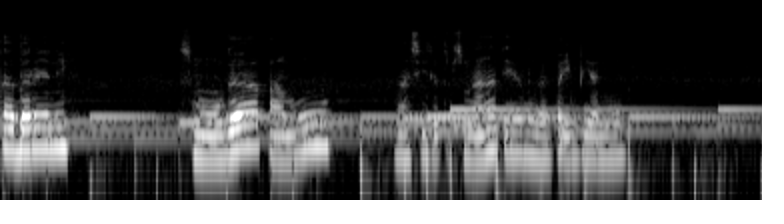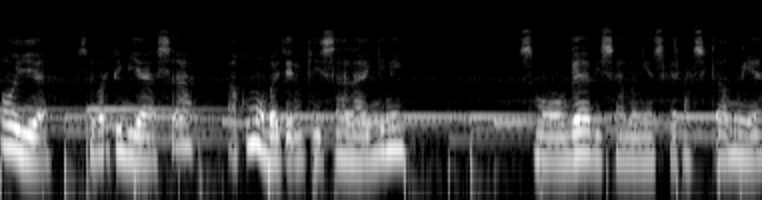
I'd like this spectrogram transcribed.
kabarnya nih? Semoga kamu masih tetap semangat ya menggapai impianmu. Oh iya, seperti biasa, aku mau bacain kisah lagi nih. Semoga bisa menginspirasi kamu ya.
